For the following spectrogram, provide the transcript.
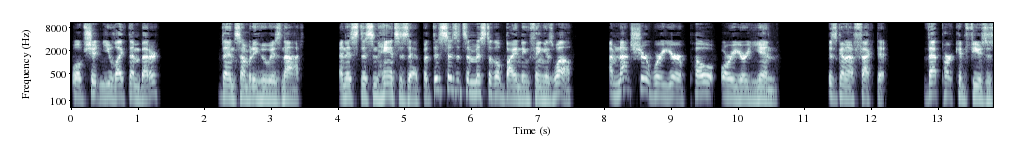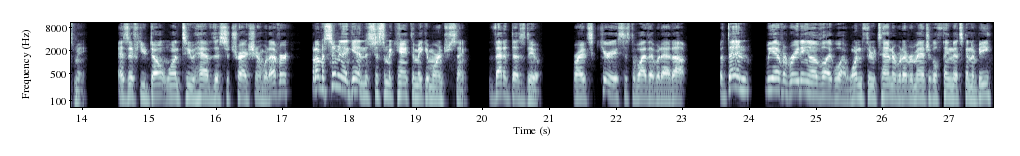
well, shouldn't you like them better than somebody who is not? And this this enhances that. But this says it's a mystical binding thing as well. I'm not sure where your Po or your Yin is going to affect it. That part confuses me, as if you don't want to have this attraction or whatever. But I'm assuming again, it's just a mechanic to make it more interesting. That it does do, right? It's curious as to why that would add up. But then we have a rating of like what one through ten or whatever magical thing that's going to be.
